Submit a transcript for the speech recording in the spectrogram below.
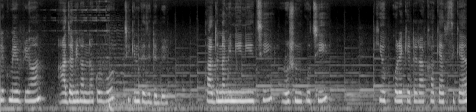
আলাইকুম এভরিওয়ান, আজ আমি রান্না করব চিকেন ভেজিটেবল। তার জন্য আমি নিয়ে নিয়েছি রসুন কুচি, কিউব করে কেটে রাখা ক্যাপসিকাম।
